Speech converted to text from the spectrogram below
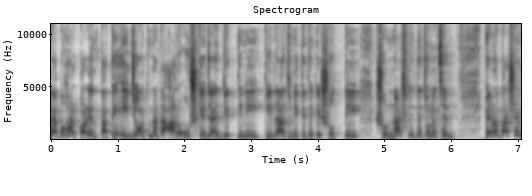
ব্যবহার করেন তাতে এই জল্পনাটা আরও উস্কে যায় যে তিনি কি রাজনীতি থেকে সত্যি সন্ন্যাস নিতে চলেছেন? ফেরত আসেন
